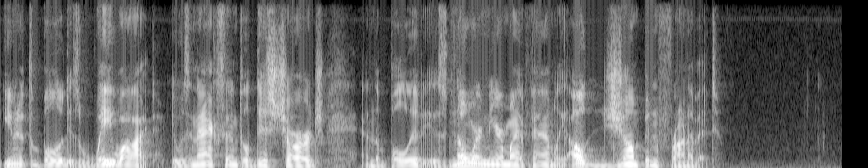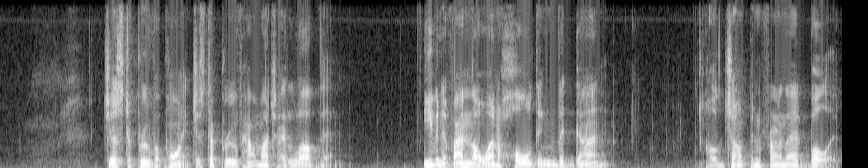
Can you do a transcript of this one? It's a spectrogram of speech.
Even if the bullet is way wide, it was an accidental discharge, and the bullet is nowhere near my family, I'll jump in front of it. Just to prove a point, just to prove how much I love them. Even if I'm the one holding the gun, I'll jump in front of that bullet.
